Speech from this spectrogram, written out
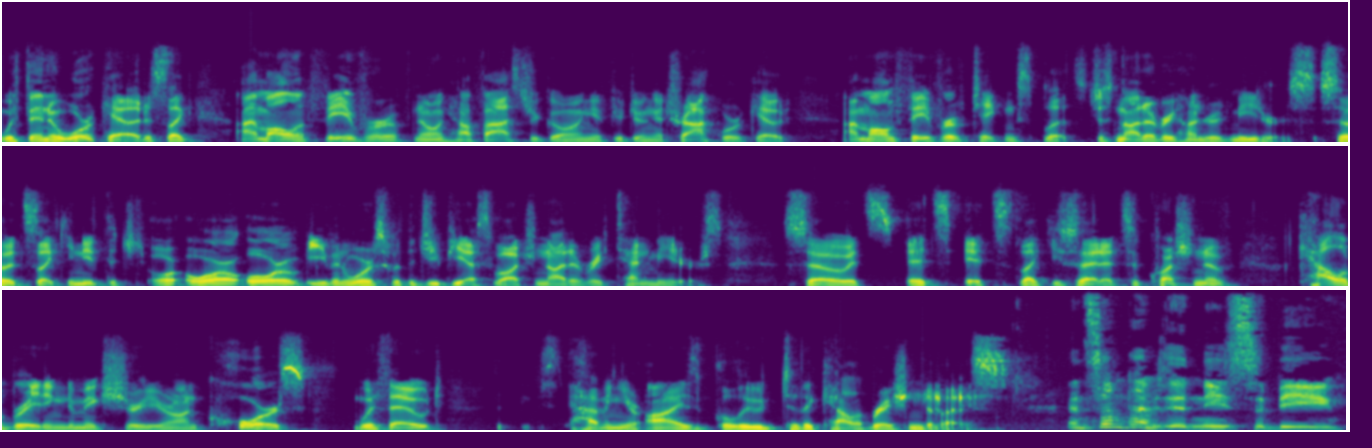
Within a workout, it's like I'm all in favor of knowing how fast you're going if you're doing a track workout. I'm all in favor of taking splits, just not every 100 meters. So it's like you need to, or or, or even worse with the GPS watch, not every 10 meters. So it's it's it's like you said, it's a question of calibrating to make sure you're on course without having your eyes glued to the calibration device. And sometimes it needs to be,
